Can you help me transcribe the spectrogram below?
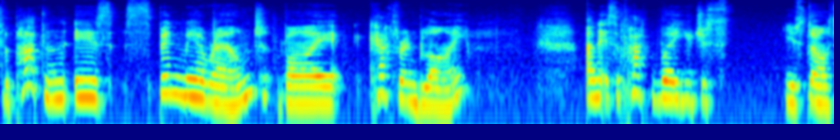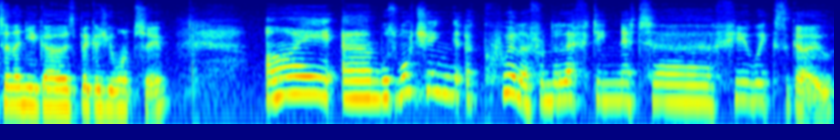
The pattern is Spin Me Around by Catherine Bly. And it's a pattern where you just you start and then you go as big as you want to. I um, was watching Aquila from the Lefty Knitter a few weeks ago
